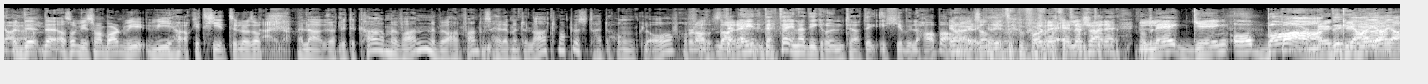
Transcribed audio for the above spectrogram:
Ja, Men det, det, altså, vi som har barn, vi, vi har ikke tid til å sånn Jeg lager et lite kar med vann, og så heller jeg mentolatum oppi, så tar jeg et håndkle over. er er en- Dette er en av de grunnene til at jeg ikke ville ha barn. Ja, Ikke sant? Det- For det, ellers er det legging og barnegrøt ja, ja, ja.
